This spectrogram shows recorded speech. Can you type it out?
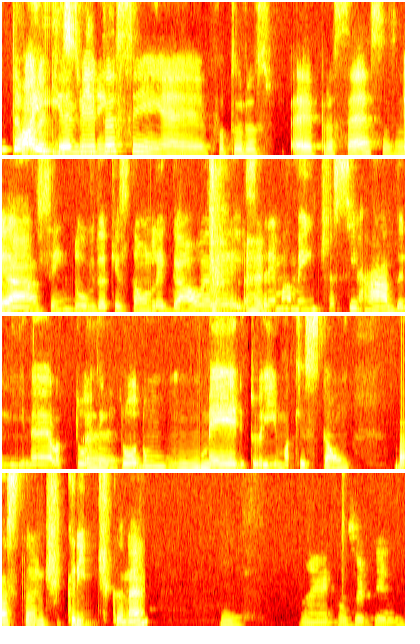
Então Fora é que isso, evita, gente. assim, é, futuros é, processos, né? É, ah, sem dúvida. A questão legal, ela é, é. extremamente acirrada ali, né? Ela to, tem é. todo um, um mérito aí, uma questão bastante crítica, né? Isso. É, com certeza.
